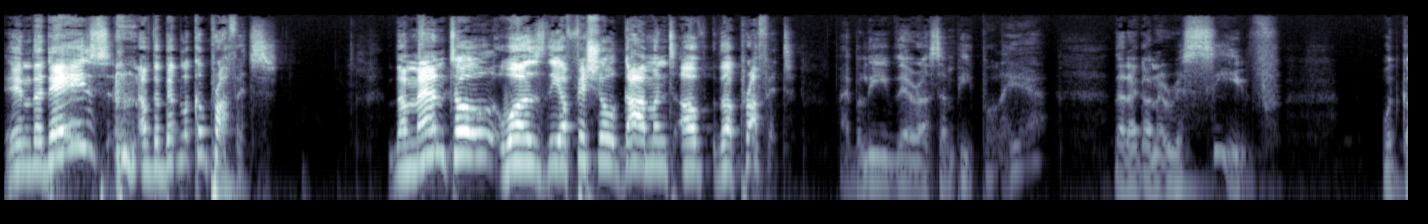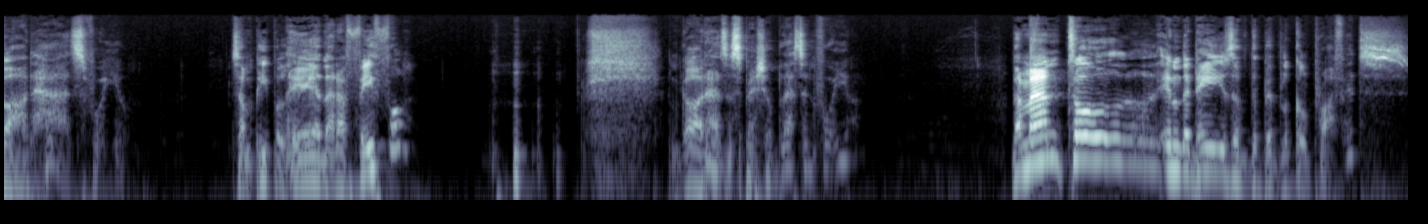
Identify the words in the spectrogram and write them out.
In the days of the biblical prophets, the mantle was the official garment of the prophet. I believe there are some people here that are going to receive what God has for you. Some people here that are faithful. God has a special blessing for you. The mantle in the days of the biblical prophets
